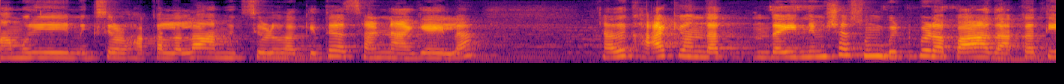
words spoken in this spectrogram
ಮಾಮೂಲಿ ಮಿಕ್ಸಿ ಒಳಗೆ ಹಾಕಲ್ಲಲ್ಲ, ಆ ಮಿಕ್ಸಿ ಒಳಗೆ ಹಾಕಿದ್ದೆ. ಅದು ಸಣ್ಣ ಆಗೇ ಇಲ್ಲ. ಅದಕ್ಕೆ ಹಾಕಿ ಒಂದು ಹತ್ತು ಒಂದು ಐದು ನಿಮಿಷ ಸುಮ್ಮನೆ ಬಿಟ್ಬಿಡಪ್ಪ ಅದು ಆಕತಿ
